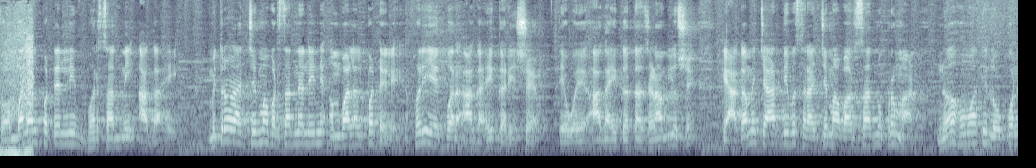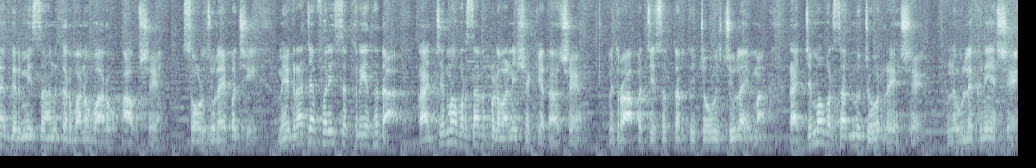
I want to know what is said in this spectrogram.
તો અંબાલાલ પટેલની વરસાદની આગાહી. મિત્રો રાજ્યમાં વરસાદને લઈને અંબાલાલ પટેલે ફરી એકવાર આગાહી કરી છે. તેઓએ આગાહી કરતા જણાવ્યું છે કે આગામી ચાર દિવસ રાજ્યમાં વરસાદનું પ્રમાણ ન હોવાથી લોકોને ગરમી સહન કરવાનો વારો આવશે. સોળ જુલાઈ પછી મેઘરાજા ફરી સક્રિય થતાં રાજ્યમાં વરસાદ પડવાની શક્યતા છે. મિત્રો, આ પછી સત્તરથી ચોવીસ જુલાઈમાં રાજ્યમાં વરસાદનું જોર રહેશે. અને ઉલ્લેખનીય છે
